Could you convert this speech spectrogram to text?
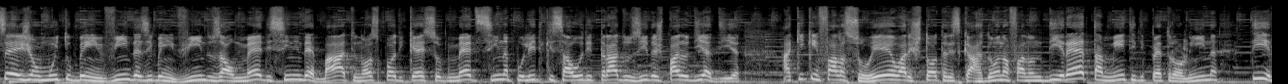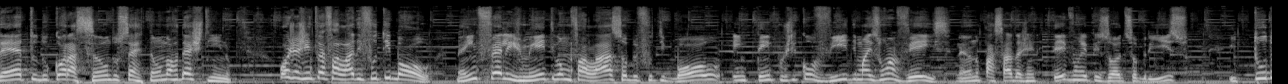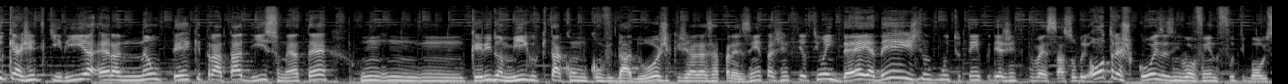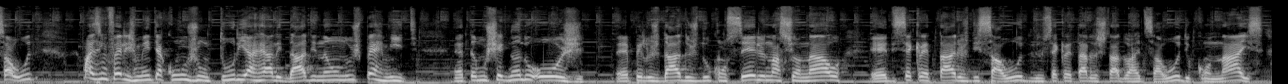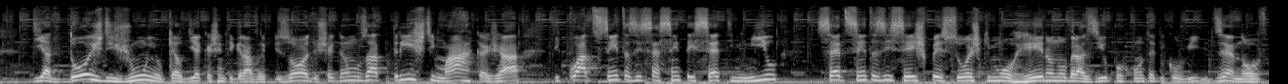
Sejam muito bem-vindas e bem-vindos ao Medicina em Debate, o nosso podcast sobre medicina, política e saúde traduzidas para o dia a dia. Aqui quem fala sou eu, Aristóteles Cardona, falando diretamente de Petrolina, direto do coração do sertão nordestino. Hoje a gente vai falar de futebol. Né? Infelizmente, vamos falar sobre futebol em tempos de Covid mais uma vez. Né? Ano passado a gente teve um episódio sobre isso. E tudo que a gente queria era não ter que tratar disso, né? Até um, um, um querido amigo que está como convidado hoje, que já se apresenta, a gente, eu tinha uma ideia desde muito tempo de a gente conversar sobre outras coisas envolvendo futebol e saúde, mas infelizmente a conjuntura e a realidade não nos permite. Né? Estamos chegando hoje, né, pelos dados do Conselho Nacional é, de Secretários de Saúde, dos Secretários Estaduais de Saúde, o CONAS, dia 2 de junho, que é o dia que a gente grava o episódio, chegamos à triste marca já de 467.706 pessoas que morreram no Brasil por conta de Covid-19.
